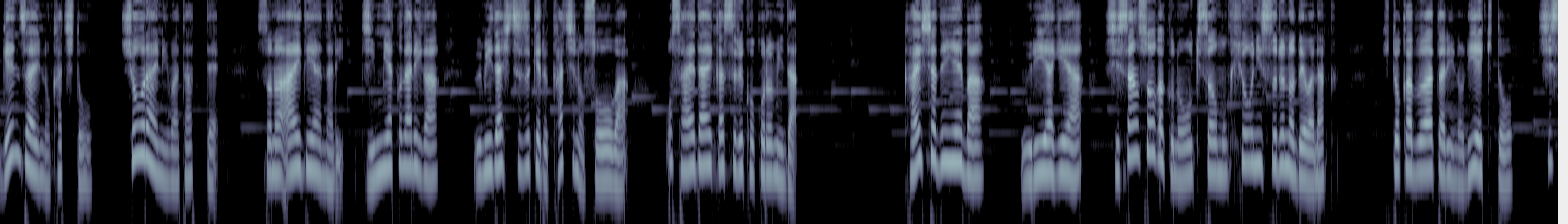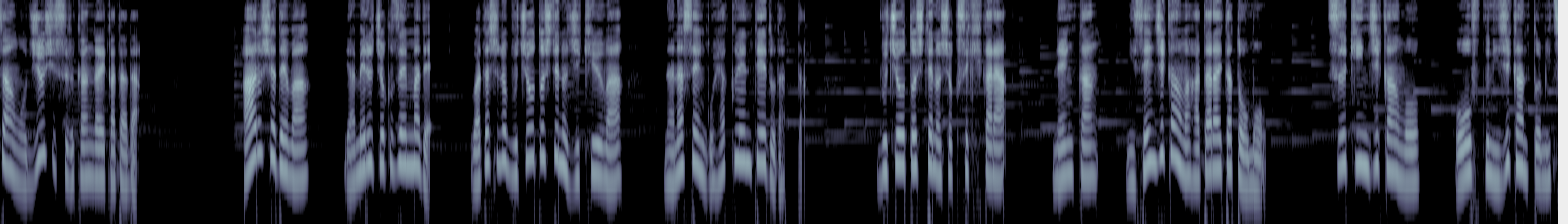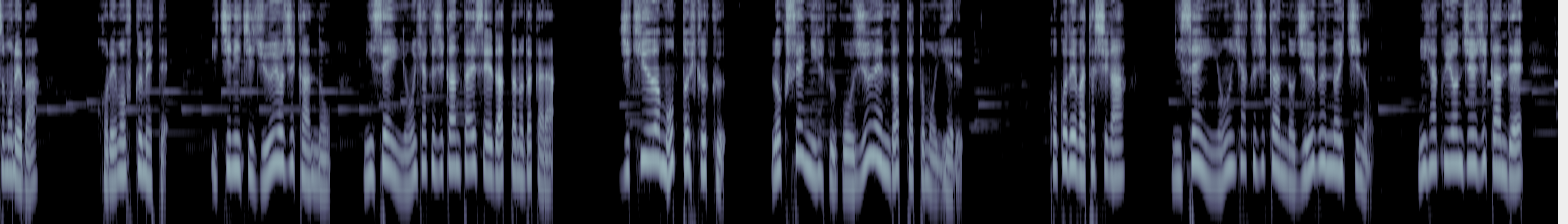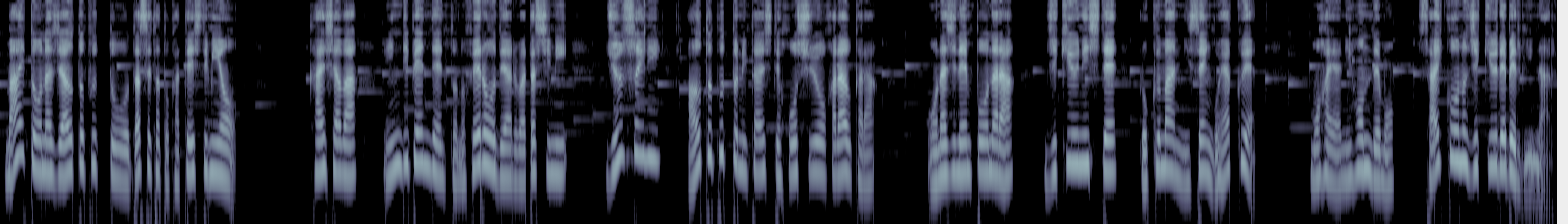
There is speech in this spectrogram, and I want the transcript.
現在の価値と将来にわたってそのアイデアなり人脈なりが生み出し続ける価値の総和を最大化する試みだ。会社で言えば、売上や資産総額の大きさを目標にするのではなく、一株あたりの利益と資産を重視する考え方だ。R 社では、辞める直前まで私の部長としての時給は7500円程度だった。部長としての職責から年間2000時間は働いたと思う。通勤時間を往復2時間と見積もれば、これも含めて1日14時間の2400時間体制だったのだから、時給はもっと低く6250円だったとも言える。ここで私が2400時間の10分の1の240時間で前と同じアウトプットを出せたと仮定してみよう。会社はインディペンデントのフェローである私に純粋にアウトプットに対して報酬を払うから、同じ年俸なら時給にして62,500円。もはや日本でも最高の時給レベルになる。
